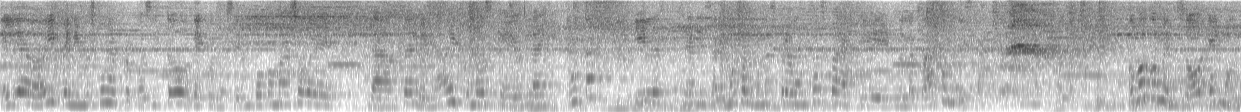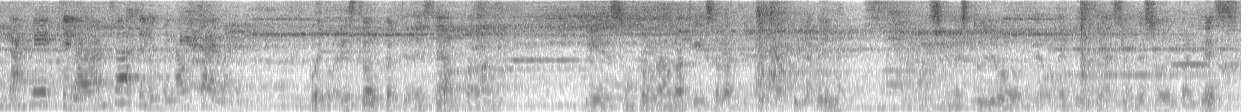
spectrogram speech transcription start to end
El día de hoy venimos con el propósito de conocer un poco más sobre la danza del venado y cómo es que ellos la ejecutan y les realizaremos algunas preguntas para que nos la puedan contestar. ¿Cómo comenzó el montaje de la danza de los venados para el ballet? Bueno, esto pertenece al Paván, que es un programa que hizo la arquitecta Julia Vela. Es un estudio de una investigación de Soel Valdés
